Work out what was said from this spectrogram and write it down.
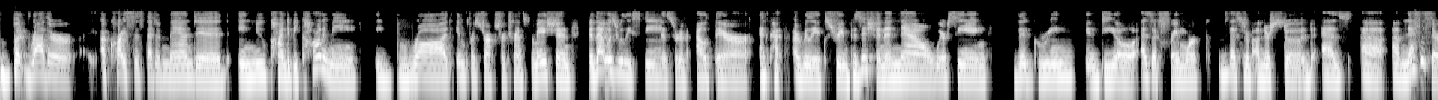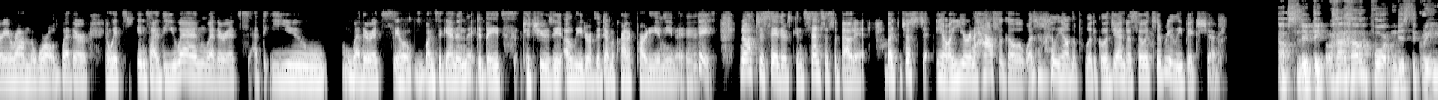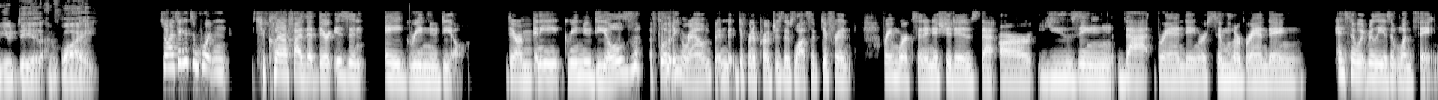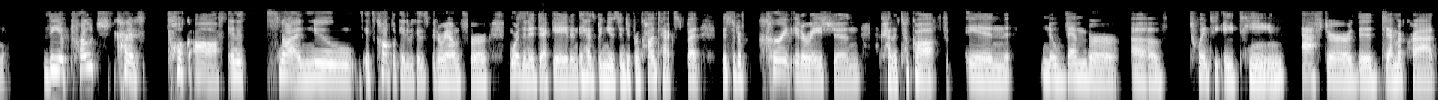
but rather a crisis that demanded a new kind of economy, a broad infrastructure transformation. You know, that was really seen as sort of out there and a really extreme position. And now we're seeing the Green New Deal as a framework that's sort of understood as uh, um, necessary around the world, whether you know, it's inside the UN, whether it's at the EU whether it's you know once again in the debates to choose a leader of the Democratic Party in the United States. Not to say there's consensus about it, but just you know a year and a half ago it wasn't really on the political agenda, so it's a really big shift. Absolutely. How, how important is the Green New Deal and why? So I think it's important to clarify that there isn't a Green New Deal there are many Green New Deals floating around and different approaches. There's lots of different frameworks and initiatives that are using that branding or similar branding. And so it really isn't one thing. The approach kind of took off and it's not a new it's complicated because it's been around for more than a decade and it has been used in different contexts but the sort of current iteration kind of took off in november of 2018 after the Democrats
